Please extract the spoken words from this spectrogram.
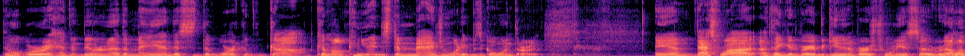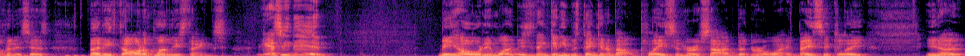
Don't worry, I haven't been another man. This is the work of God. Come on, can you just imagine what he was going through?" And that's why I think at the very beginning of verse 20 is so relevant. It says, But he thought upon these things. I guess he did. Behold, and what was he thinking? He was thinking about placing her aside, putting her away. Basically, you know,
